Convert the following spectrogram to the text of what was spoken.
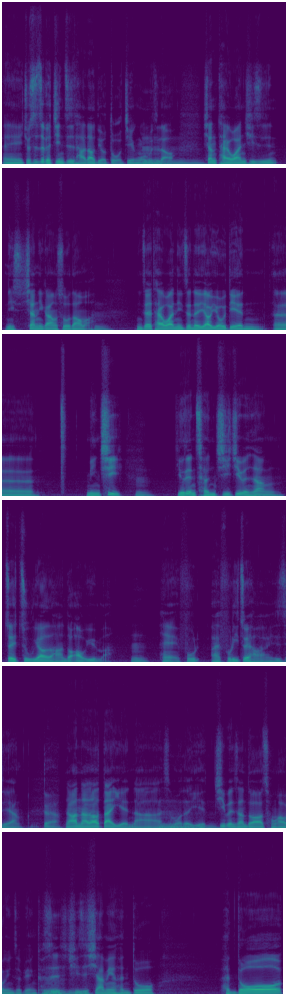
诶，就是这个金字塔到底有多尖，我不知道。像台湾，其实你像你刚刚说到嘛，你在台湾，你真的要有点呃名气，嗯，有点成绩，基本上最主要的好像都奥运嘛，嗯，嘿，福哎福利最好好像是这样，对啊，然后拿到代言啊什么的，也基本上都要从奥运这边。可是其实下面很多。很多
